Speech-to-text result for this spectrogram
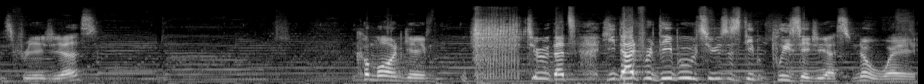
It's free AGS. Come on, game. Dude, that's he died for deboots. Uses deboot. Please AGS. No way.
